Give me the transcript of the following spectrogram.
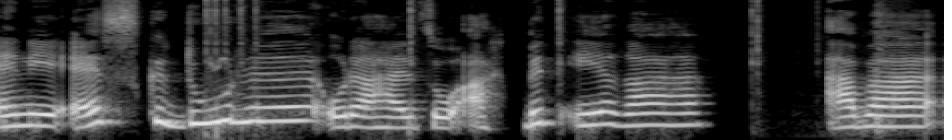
NES-Gedudel oder halt so 8-Bit-Ära, aber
